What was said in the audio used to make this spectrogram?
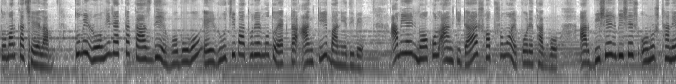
তোমার কাছে এলাম। তুমি রঙিন একটা কাজ দিয়ে হবহু এই রুচি পাথরের মতো একটা আংটি বানিয়ে দিবে। আমি এই নকল আংটিটা সবসময় পরে থাকব। আর বিশেষ বিশেষ অনুষ্ঠানে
